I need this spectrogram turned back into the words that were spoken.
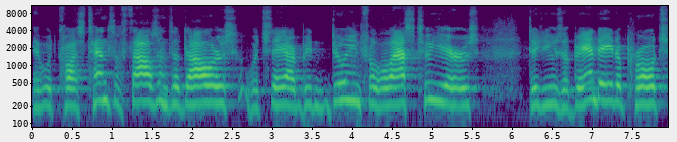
It would cost tens of thousands of dollars, which they have been doing for the last two years, to use a band aid approach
